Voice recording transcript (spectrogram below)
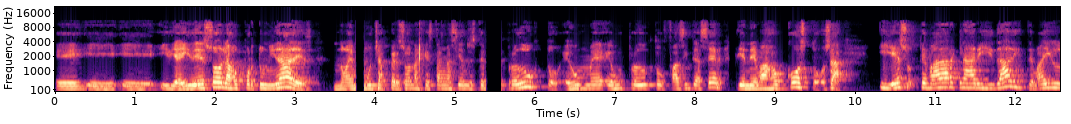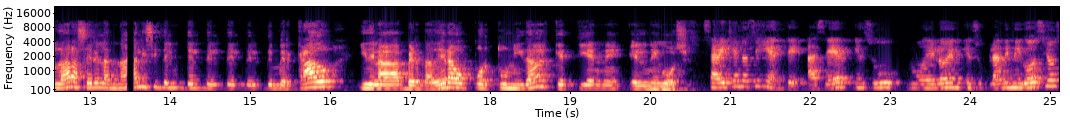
Eh, eh, y de ahí de eso las oportunidades. No hay muchas personas que están haciendo este producto, es un, es un producto fácil de hacer, tiene bajo costo, o sea, y eso te va a dar claridad y te va a ayudar a hacer el análisis del, del, del, del, mercado y de la verdadera oportunidad que tiene el negocio. ¿Sabe qué es lo siguiente? Hacer en su modelo, en, en su plan de negocios,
